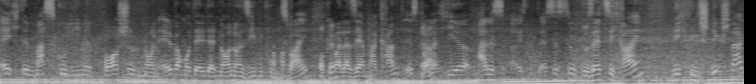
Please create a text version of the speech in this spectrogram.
echte maskuline Porsche 911er Modell der 997.2, Okay. weil er sehr markant ist, Ja. weil er hier alles, es ist, so, du setzt dich rein, nicht viel Schnickschnack.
